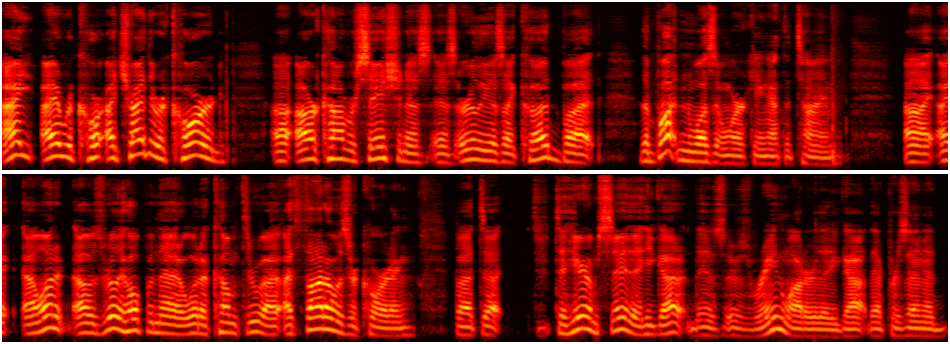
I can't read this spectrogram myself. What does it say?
I I record I tried to record uh, our conversation as as early as I could, but the button wasn't working at the time. Uh, I I wanted I was really hoping that it would have come through. I, I thought I was recording, but uh, to hear him say that he got there's there's rainwater that he got that presented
